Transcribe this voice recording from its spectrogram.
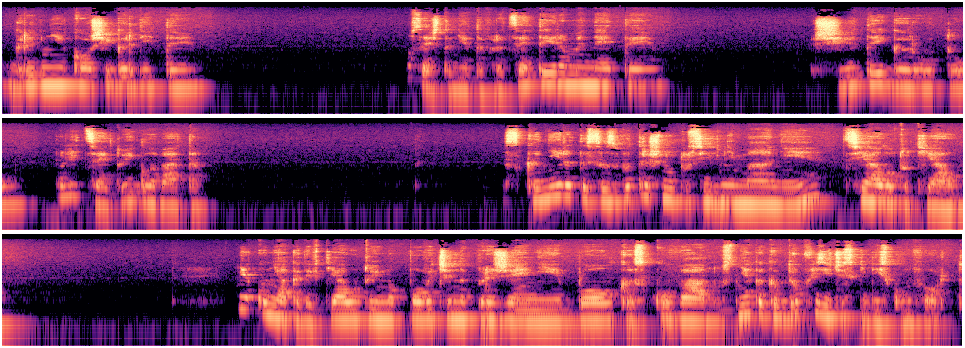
гръдния кош и гърдите, усещанията в ръцете и раменете, шията и гърлото, лицето и главата. Сканирате с вътрешното си внимание цялото тяло. И ако някъде в тялото има повече напрежение, болка, скованост, някакъв друг физически дискомфорт,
